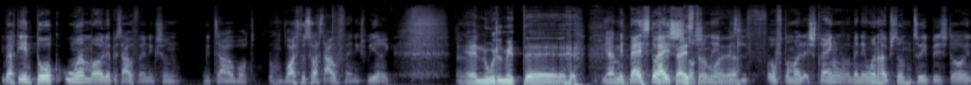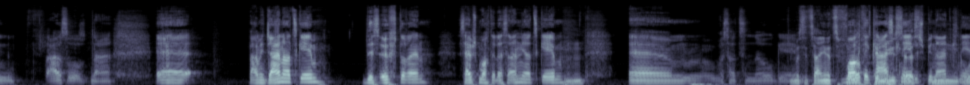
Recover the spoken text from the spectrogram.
ich werde jeden Tag einmal etwas aufwendig schon gezaubert. Weißt du, was heißt aufwendig? Schwierig. äh, Nudel mit äh, Ja, mit Pesto heißt es schon mal, ein ja. bisschen oft einmal streng, wenn du eineinhalb Stunden zu bist, da in, außer, nein. Äh, Parmigiano hat's gegeben, des Öfteren. Selbstgemachte Lasagne hat's gegeben. Mhm. Ähm, was hat's noch gegeben? Ich muss jetzt sagen, jetzt voll Mag der oft Gemüse, Käsknädel, das- Spinatknädel.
